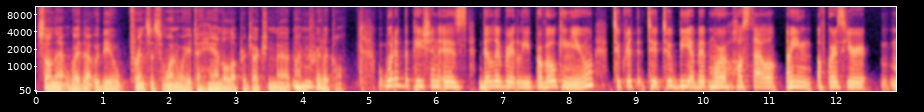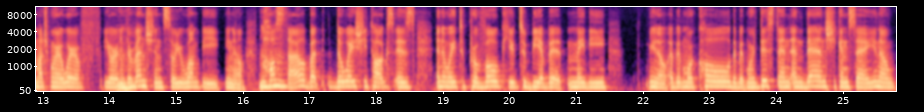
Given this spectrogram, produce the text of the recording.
So in that way that would be a for instance one way to handle a projection that mm-hmm. i'm critical. What if the patient is deliberately provoking you to to to be a bit more hostile? I mean, of course, you're much more aware of your mm-hmm. intervention so you won't be you know mm-hmm. hostile but the way she talks is in a way to provoke you to be a bit maybe you know a bit more cold a bit more distant and then she can say you know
